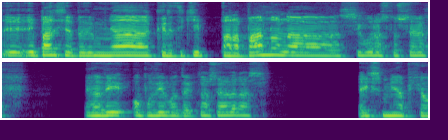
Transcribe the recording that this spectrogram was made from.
ε, υπάρχει παιδί μια κριτική παραπάνω, αλλά σίγουρα στο ΣΕΦ, δηλαδή οπουδήποτε εκτός έδρας, έχεις μια πιο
